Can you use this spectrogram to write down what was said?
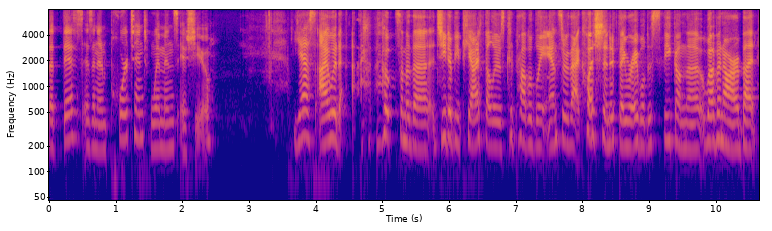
that this is an important women's issue? Yes, I would hope some of the GWPI fellows could probably answer that question if they were able to speak on the webinar. But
